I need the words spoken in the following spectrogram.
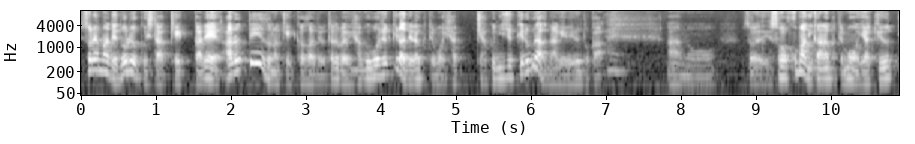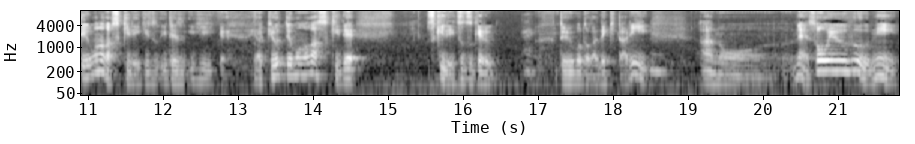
それまで努力した結果である程度の結果が出る例えば150キロは出なくても100 120キロぐらいは投げれるとかはい。あのそれそこまでいかなくても野球っていうものが好きで生きずいて生き野球っていうものが好きで好きで居続けるはい。ということができたりうん。あの、ね、そういうふうに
